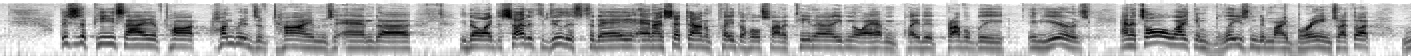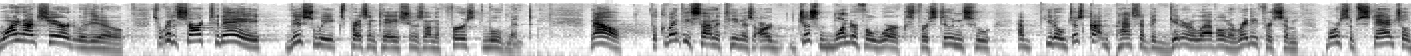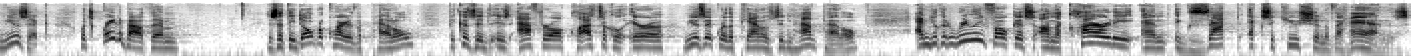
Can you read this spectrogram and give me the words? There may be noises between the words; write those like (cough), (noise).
This is a piece I have taught hundreds of times, and uh, you know, I decided to do this today, and I sat down and played the whole sonatina, even though I haven't played it probably in years, and it's all like emblazoned in my brain. So I thought, why not share it with you? So we're going to start today. This week's presentation is on the first movement. Now, the Clementi Sonatinas are just wonderful works for students who have, you know, just gotten past a beginner level and are ready for some more substantial music. What's great about them is that they don't require the pedal because it is, after all, classical era music where the pianos didn't have pedal. And you can really focus on the clarity and exact execution of the hands.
